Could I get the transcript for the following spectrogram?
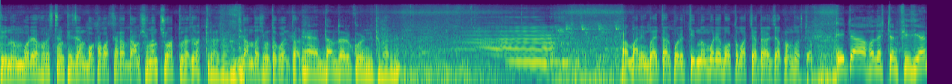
দুই নম্বরে হলস্টাইন ফিজান বর্তমান বাচ্চাটার দাম শুনেন চুয়াত্তর হাজার। 74,000, দাম দশমিত করতে পারবে। হ্যাঁ দাম দর করে নিতে পারবে। মানিক ভাই তারপরে তিন নম্বরে বর্তমান বাচ্চাটা জাতমান বয়সটা। এটা হলেস্টেন ফিজিয়ান।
